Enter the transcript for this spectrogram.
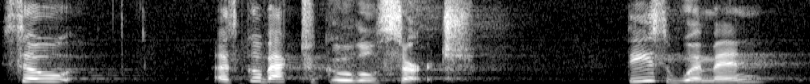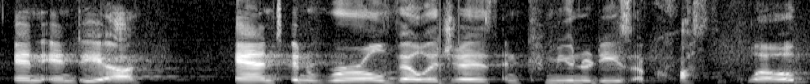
So let's go back to Google search. These women in India and in rural villages and communities across the globe,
